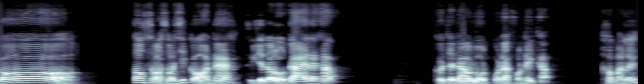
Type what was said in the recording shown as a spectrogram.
ก็ต้องสมัครสมาชิกก่อนนะ ถึงจะดาวน์โหลดได้นะครับ ก็จะดาวน์โหลด Product Connect ครับ เข้ามาเลย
